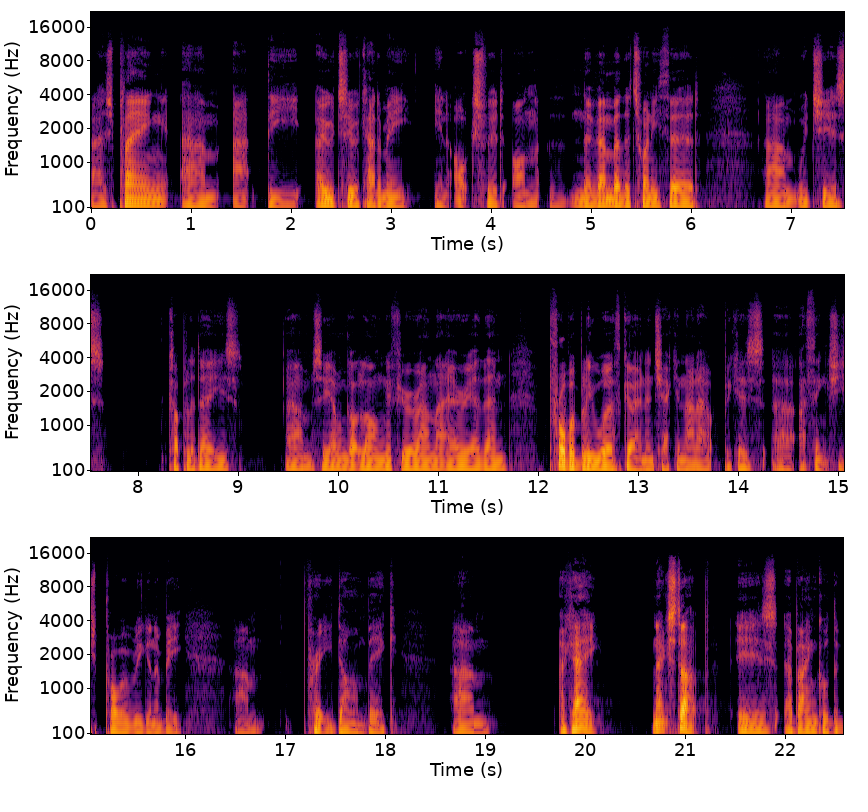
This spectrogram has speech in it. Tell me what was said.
Uh, she's playing um, at the O2 Academy in Oxford on November the 23rd, um, which is a couple of days. Um, so you haven't got long. If you're around that area, then probably worth going and checking that out because uh, I think she's probably going to be um, pretty darn big. Um, okay, next up is a band called the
